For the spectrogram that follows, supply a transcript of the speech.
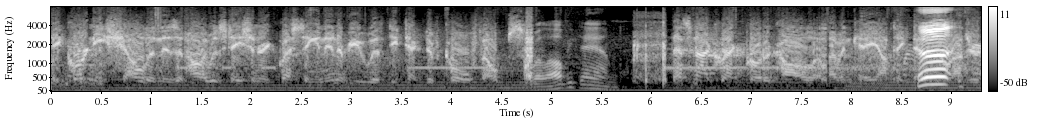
Hey, Courtney Sheldon is at Hollywood Station requesting an interview with Detective Cole Phelps. Well, I'll be damned. That's not correct protocol, 11K. I'll take that. Uh. Roger.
